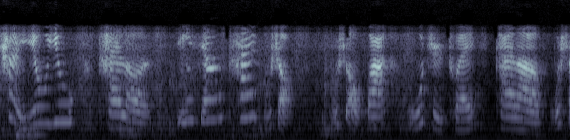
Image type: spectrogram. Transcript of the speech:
颤悠悠，开了。丁香开扶手，扶手花五指垂，开了扶手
